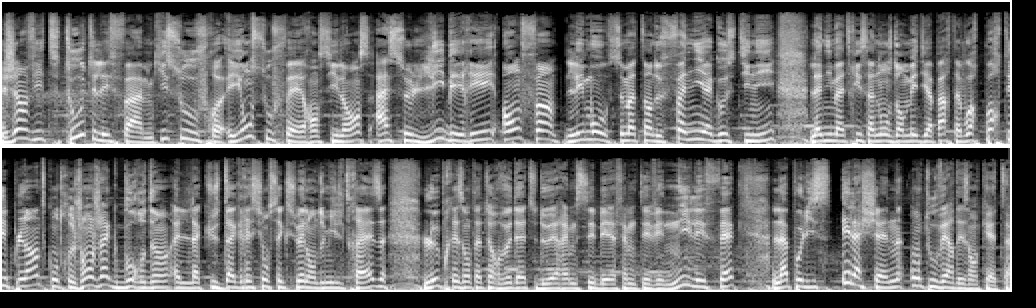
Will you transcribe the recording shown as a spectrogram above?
J'invite toutes les femmes qui souffrent et ont souffert en silence à se libérer. Enfin, les mots ce matin de Fanny Agostini. L'animatrice annonce dans Mediapart avoir porté plainte contre Jean-Jacques Bourdin. Elle l'accuse d'agression sexuelle en 2013. Le présentateur vedette de RMC BFM TV nie les faits. La police et la chaîne ont ouvert des enquêtes.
